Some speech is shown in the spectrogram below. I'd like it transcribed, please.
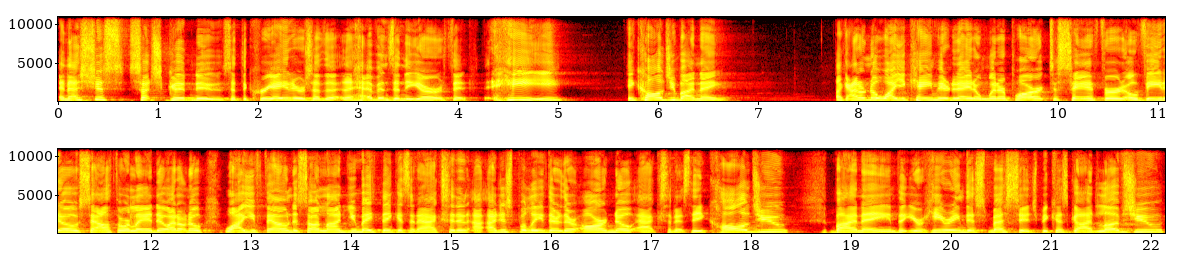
And that's just such good news that the creators of the, the heavens and the earth, that he, he called you by name. Like, I don't know why you came here today to Winter Park, to Sanford, Oviedo, South Orlando. I don't know why you found us online. You may think it's an accident. I, I just believe there, there are no accidents. He called you by name, that you're hearing this message because God loves you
